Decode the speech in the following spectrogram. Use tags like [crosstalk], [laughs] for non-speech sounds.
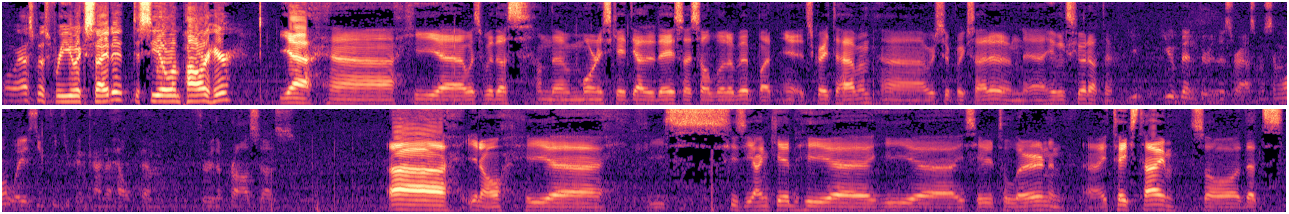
Well, Rasmus, were you excited to see Owen Power here? Yeah, uh, he uh, was with us on the morning skate the other day, so I saw a little bit, but it's great to have him. Uh, we're super excited, and uh, he looks good out there. You, you've been through this, Rasmus. In what ways do you think you can kind of help him through the process? Uh, you know, he uh, he's he's a young kid. He he he's here to learn, and it takes time. So that's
